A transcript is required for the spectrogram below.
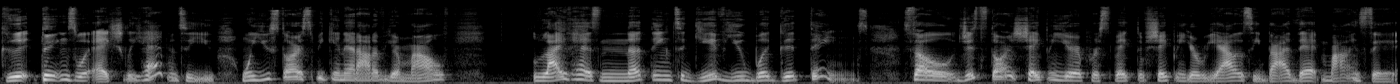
Good things will actually happen to you. When you start speaking that out of your mouth, life has nothing to give you but good things. So just start shaping your perspective, shaping your reality by that mindset.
